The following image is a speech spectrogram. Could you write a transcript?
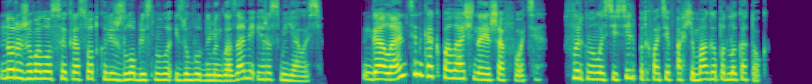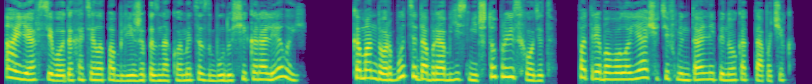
Но рыжеволосая красотка лишь зло блеснула изумрудными глазами и рассмеялась. «Галантин, как палач на эшафоте», — фыркнула Сесиль, подхватив архимага под локоток. «А я всего-то хотела поближе познакомиться с будущей королевой». «Командор, будьте добры объяснить, что происходит», — потребовала я, ощутив ментальный пинок от тапочек.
